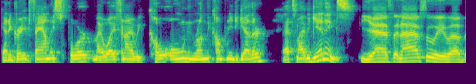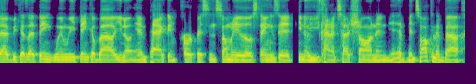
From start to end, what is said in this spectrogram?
got a great family support. My wife and I, we co own and run the company together. That's my beginnings. Yes. And I absolutely love that because I think when we think about, you know, impact and purpose and so many of those things that, you know, you kind of touched on and have been talking about,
